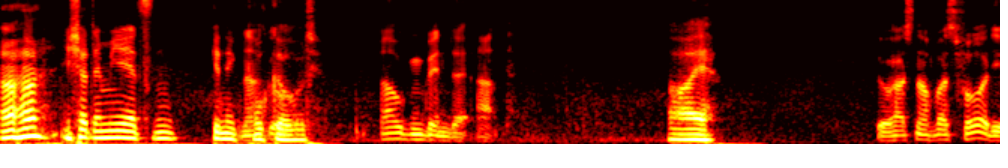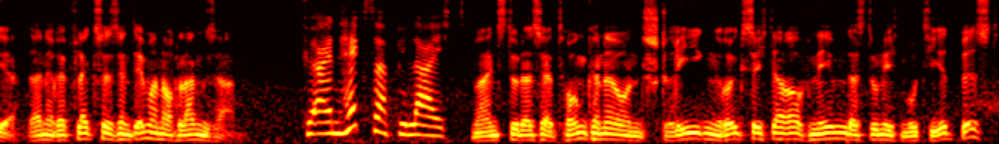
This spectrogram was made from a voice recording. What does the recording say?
Aha, ich hatte mir jetzt einen Genickbruch geholt. Augenbinde ab. Hi. Du hast noch was vor dir. Deine Reflexe sind immer noch langsam. Für einen Hexer vielleicht. Meinst du, dass Ertrunkene und Striegen Rücksicht darauf nehmen, dass du nicht mutiert bist?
